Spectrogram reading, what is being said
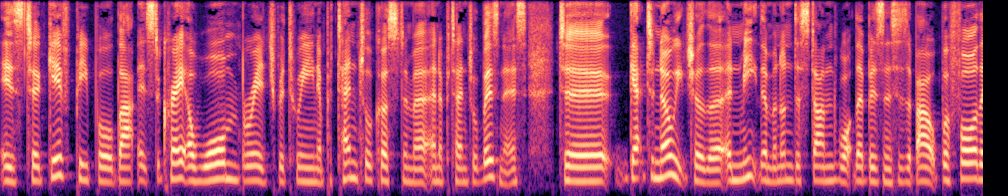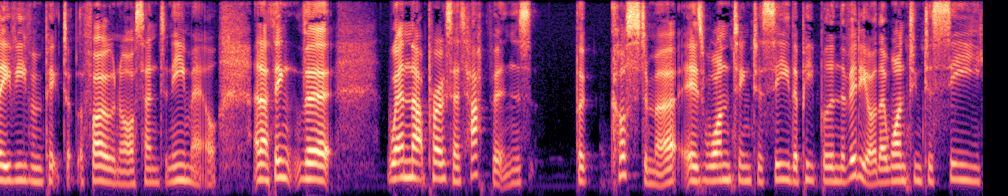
is to give people that. It's to create a warm bridge between a potential customer and a potential business to get to know each other and meet them and understand what their business is about before they've even picked up the phone or sent an email. And I think that when that process happens, the customer is wanting to see the people in the video. They're wanting to see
